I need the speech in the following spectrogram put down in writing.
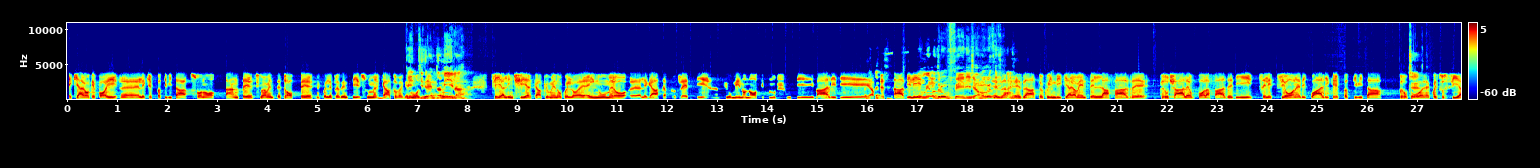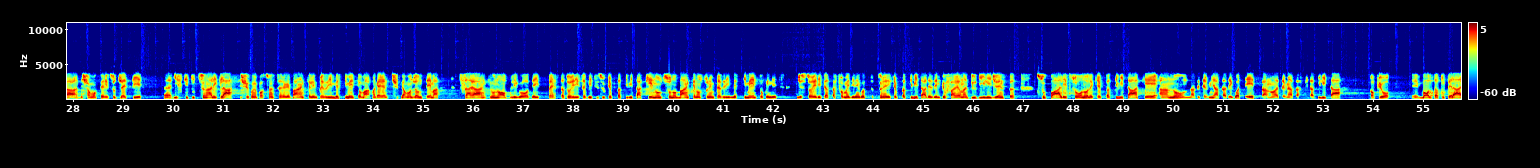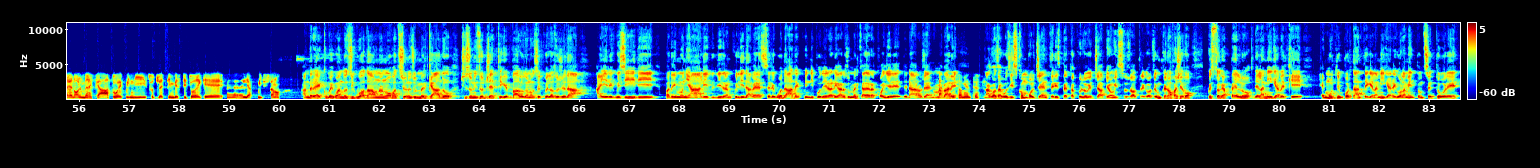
È chiaro che poi eh, le criptoattività sono tante, sicuramente troppe, quelle presenti sul mercato. 20-30 mila? Sì, all'incirca più o meno quello è, è il numero, eh, legate a progetti eh, più o meno noti, conosciuti, validi, apprezzabili. più o meno truffe, diciamo così. Esatto, esatto, quindi chiaramente la fase cruciale è un po' la fase di selezione di quali criptoattività proporre. Certo. Questo sia diciamo, per i soggetti eh, istituzionali classici come possono essere le banche, le imprese di investimento, ma magari anticipiamo già un tema sarà anche un obbligo dei prestatori di servizi su criptoattività che non sono banche, non sono imprese di investimento, quindi gestori di piattaforme di negoziazione di criptoattività, ad esempio fare una due diligence su quali sono le criptoattività che hanno una determinata adeguatezza, hanno una determinata affidabilità, proprio eh, volta a tutelare no, il mercato e quindi i soggetti investitori che eh, le acquistano. Andrea, è come quando si quota una nuova azione sul mercato, ci sono i soggetti che valutano se quella società ha i requisiti patrimoniali di tranquillità per essere quotata e quindi poter arrivare sul mercato e raccogliere denaro. Cioè, non mi pare una cosa così sconvolgente rispetto a quello che già abbiamo visto su altre cose. Comunque, no, facevo questo cappello dell'amica perché è molto importante che l'amica regolamenta un settore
